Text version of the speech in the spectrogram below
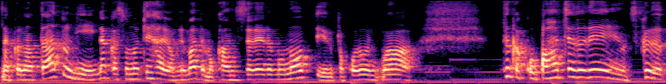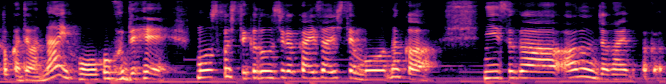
亡くなった後になんかその気配を今でも感じられるものっていうところにはなんかこうバーチャル霊園を作るとかではない方法で もう少しテクノロジーが開催してもなんかニーズがあるんじゃないなんか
